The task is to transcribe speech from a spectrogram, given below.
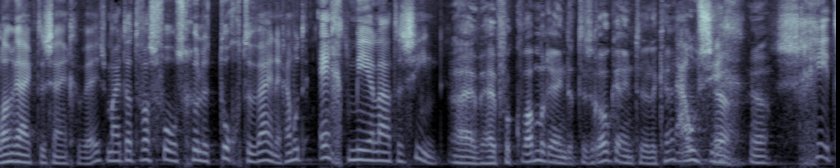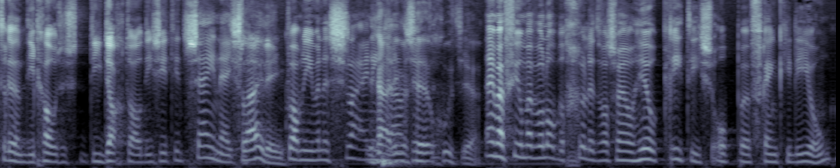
belangrijk te zijn geweest. Maar dat was volgens Gullit toch te weinig. Hij moet echt meer laten zien. Hij, hij voorkwam er een, dat is er ook één natuurlijk. Hè? Nou zeg, Ja, ja. schitterend. Die gozer, die dacht al, die zit in het zijnetje. Sliding. kwam die met een sliding Ja, die aan was heel goed, ja. Nee, maar viel mij wel op. Dat Gullit was wel heel kritisch op eh Frenkie de Jong.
